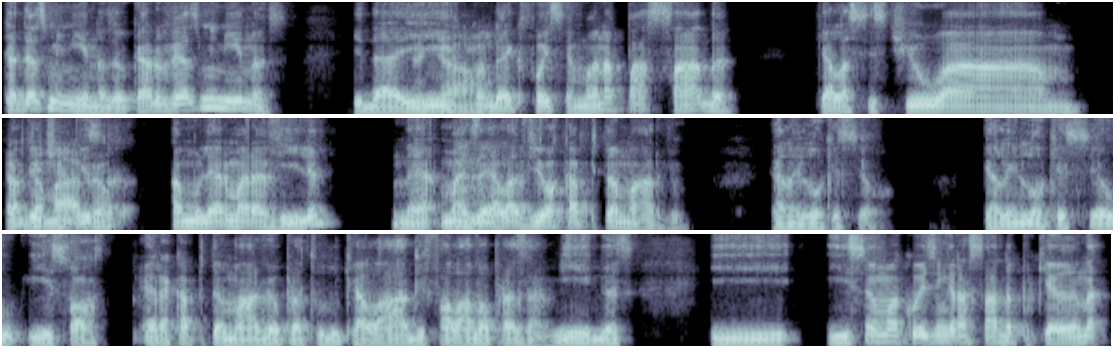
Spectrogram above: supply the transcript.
cadê as meninas? Eu quero ver as meninas. E daí, Legal. quando é que foi? Semana passada que ela assistiu a. Tinha visto a Mulher Maravilha, né? Mas uhum. ela viu a Capitã Marvel. Ela enlouqueceu. Ela enlouqueceu e só era Capitã Marvel para tudo que é lado e falava para as amigas. E, isso é uma coisa engraçada, porque a Ana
